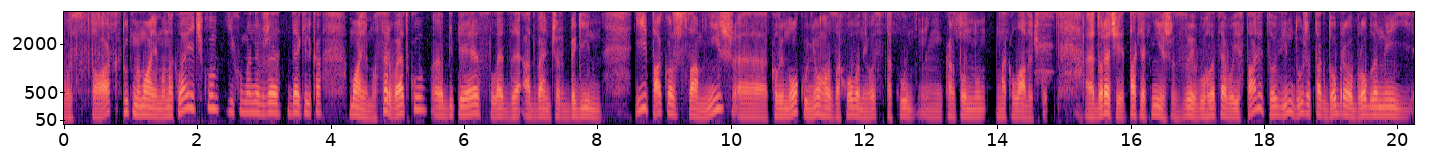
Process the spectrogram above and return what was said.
Ось так. Тут ми маємо наклеєчку, їх у мене вже декілька. Маємо серветку е, BPS Let the Adventure Begin. І також сам ніж, е, клинок у нього захований ось в таку картонну накладочку. Е, До речі, так як ніж з вуглецевої сталі, то він дуже так добре оброблений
